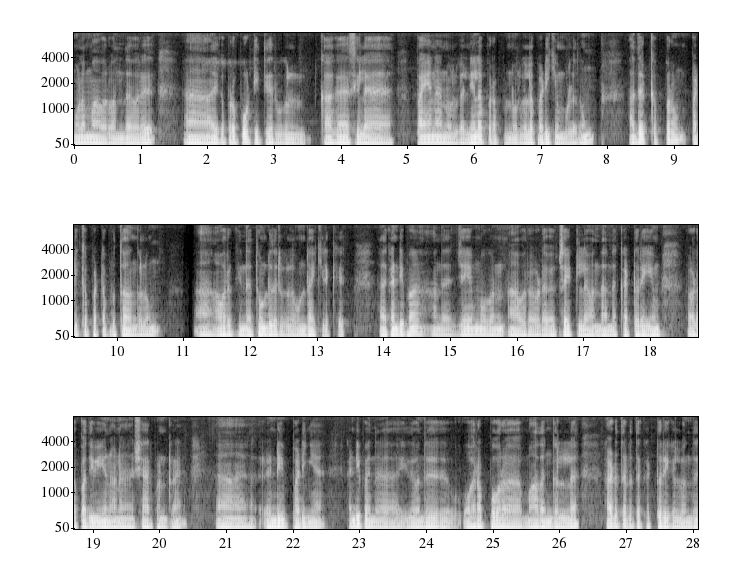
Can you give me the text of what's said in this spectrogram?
மூலமாக அவர் வந்தவர். அதுக்கப்புறம் போட்டித் தேர்வுகளுக்காக சில பயண நூல்கள் நிலப்பரப்பு நூல்களை படிக்கும் பொழுதும் அதற்கப்புறம் படிக்கப்பட்ட புத்தகங்களும் அவருக்கு இந்த தூண்டுதல்களை உண்டாக்கியிருக்கு. அது கண்டிப்பாக அந்த ஜெயமோகன் அவரோட வெப்சைட்டில் வந்த அந்த கட்டுரையும் அவரோட பதிவையும் நான் ஷேர் பண்ணுறேன் ரெண்டையும் படிங்க. கண்டிப்பாக இந்த இது வந்து வரப்போகிற மாதங்களில் அடுத்தடுத்த கட்டுரைகள் வந்து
